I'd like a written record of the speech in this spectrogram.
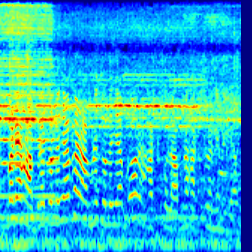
একবারে হাবড়া চলে যাবে আর আমরা চলে যাব হাটখোলা। আমরা হাটখোলা নেমে যাব।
